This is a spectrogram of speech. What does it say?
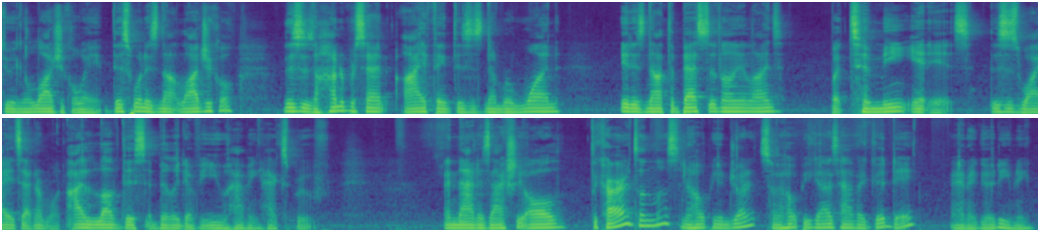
doing a logical way. This one is not logical. This is 100%. I think this is number one. It is not the best of the lines, but to me, it is. This is why it's at number one. I love this ability of you having hexproof. And that is actually all the cards on the list, and I hope you enjoyed it. So I hope you guys have a good day and a good evening.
